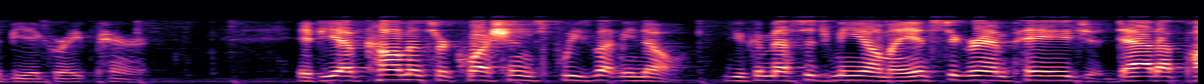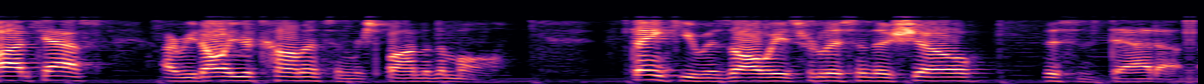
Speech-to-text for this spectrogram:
to be a great parent. If you have comments or questions, please let me know. You can message me on my Instagram page at Dad Up Podcast. I read all your comments and respond to them all. Thank you, as always, for listening to the show. This is Dad Up.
